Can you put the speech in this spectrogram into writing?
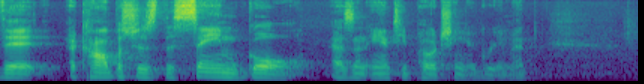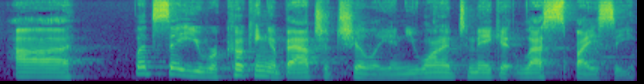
that accomplishes the same goal as an anti-poaching agreement. Uh, let's say you were cooking a batch of chili and you wanted to make it less spicy,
